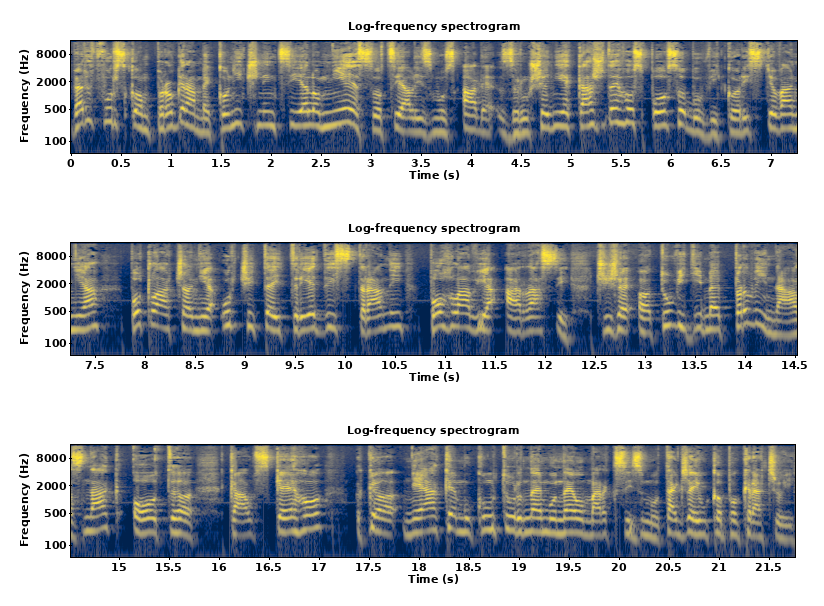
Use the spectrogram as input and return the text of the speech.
v Erfurskom programe konečným cieľom nie je socializmus, ale zrušenie každého spôsobu vykorisťovania, potláčania určitej triedy strany, pohlavia a rasy. Čiže e, tu vidíme prvý náznak od e, Kauského k nejakému kultúrnemu neomarxizmu. Takže Juko, pokračuj.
